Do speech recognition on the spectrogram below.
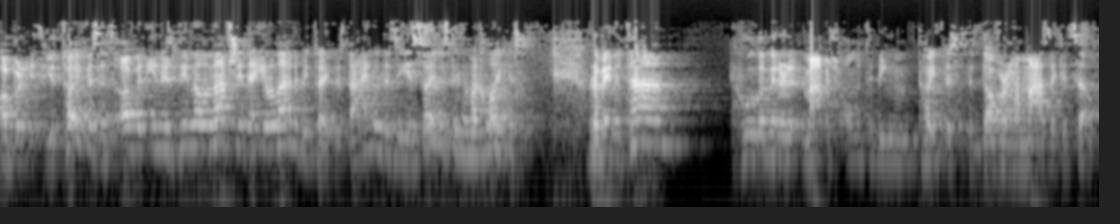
Oh, but if you're typhus, it's of it in his din nafshi that you're allowed to be typhus. The Hainu is the Yisayis thing of Machlaikis. Rabbeinu who limited it mamish only to being typhus, the dover hamazik itself.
